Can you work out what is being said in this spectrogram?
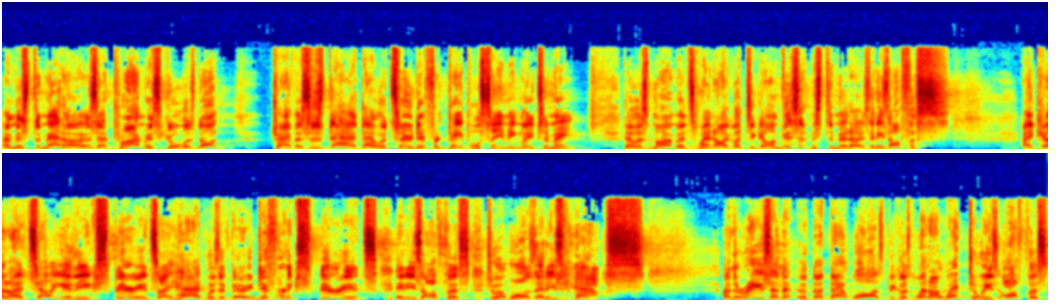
And Mr. Meadows at primary school was not Travis's dad. They were two different people, seemingly to me. There was moments when I got to go and visit Mr. Meadows in his office. And can I tell you, the experience I had was a very different experience in his office to it was at his house. And the reason that that was because when I went to his office,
